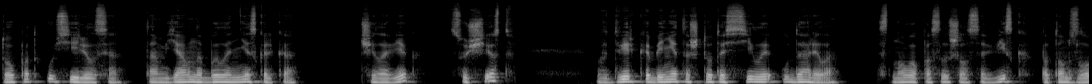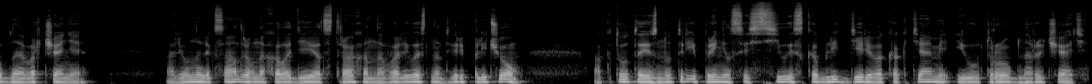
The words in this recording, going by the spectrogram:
Топот усилился. Там явно было несколько. Человек? Существ? В дверь кабинета что-то силой ударило. Снова послышался визг, потом злобное ворчание. Алена Александровна, холодея от страха, навалилась на дверь плечом, а кто-то изнутри принялся с силой скоблить дерево когтями и утробно рычать.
